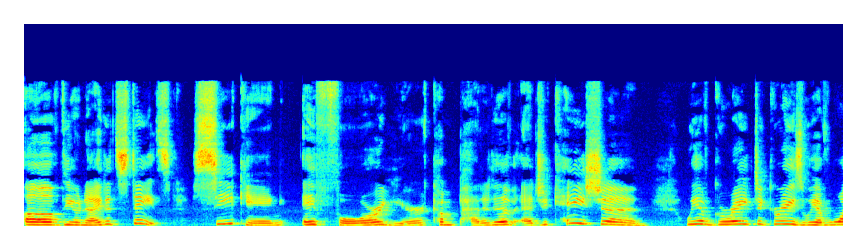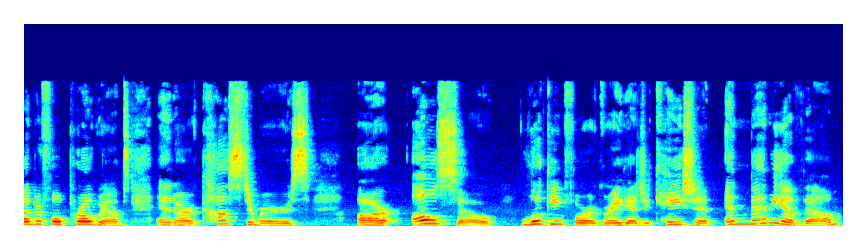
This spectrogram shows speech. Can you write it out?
of the United States seeking a four-year competitive education. We have great degrees, we have wonderful programs, and our customers are also looking for a great education, and many of them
